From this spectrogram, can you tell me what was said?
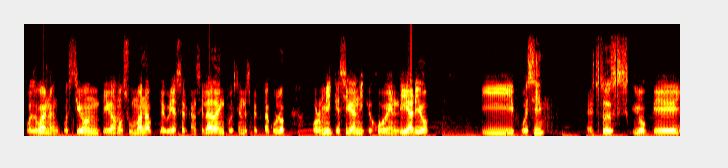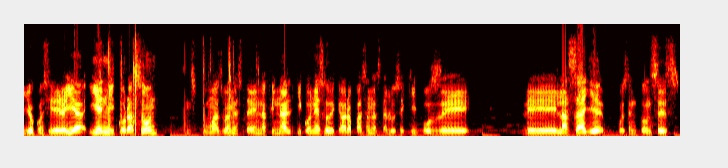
pues bueno, en cuestión, digamos, humana, debería ser cancelada. En cuestión de espectáculo, por mí que sigan y que jueguen diario. Y pues sí, eso es lo que yo consideraría. Y en mi corazón, mis Pumas van a estar en la final. Y con eso de que ahora pasan hasta los equipos de, de la Salle, pues entonces,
